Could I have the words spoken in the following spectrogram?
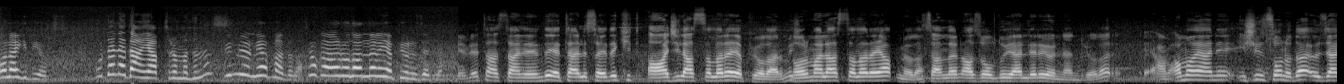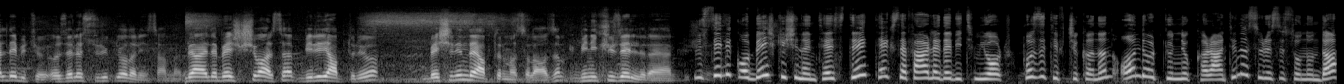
Ona gidiyoruz. Burada neden yaptıramadınız? Bilmiyorum yapmadılar. Çok ağır olanlara yapıyoruz dediler. Devlet hastanelerinde yeterli sayıda kit acil hastalara yapıyorlarmış. Normal hastalara yapmıyorlar. İnsanların az olduğu yerlere yönlendiriyorlar. E, Ama yani işin sonu da özelde bitiyor. Özele sürüklüyorlar insanları. Bir ailede 5 kişi varsa biri yaptırıyor. Beşinin de yaptırması lazım. 1250 lira yani. Üstelik o 5 kişinin testi tek seferle de bitmiyor. Pozitif çıkanın 14 günlük karantina süresi sonunda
